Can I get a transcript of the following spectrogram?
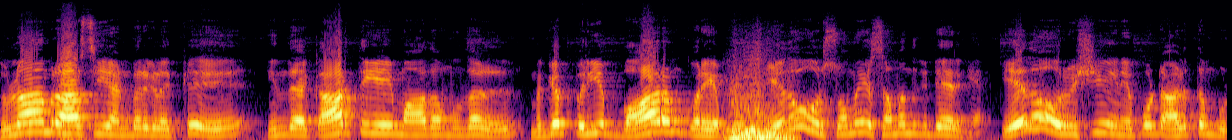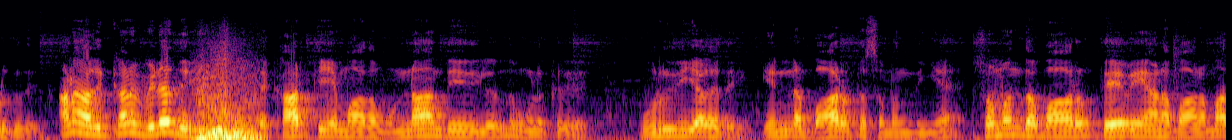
துலாம் ராசி அன்பர்களுக்கு இந்த கார்த்திகை மாதம் முதல் மிகப்பெரிய பாரம் குறைய போகுது. ஏதோ ஒரு சுமையை சுமந்துக்கிட்டே இருக்கேன். ஏதோ ஒரு விஷயம் என்னை போட்டு அழுத்தம் கொடுக்குது. ஆனால் அதுக்கான விட தெரியும். இந்த கார்த்திகை மாதம் ஒன்றாம் தேதியிலேருந்து உங்களுக்கு உறுதியாக தெரியும். என்ன பாரத்தை சுமந்தீங்க? சுமந்த பாரம் தேவையான பாரமா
